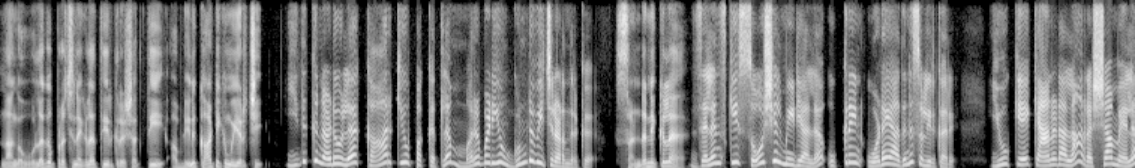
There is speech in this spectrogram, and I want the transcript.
நாங்க உலக பிரச்சனைகளை தீர்க்கிற சக்தி அப்படின்னு காட்டிக்க முயற்சி. இதுக்கு நடுவுல கார்கியூ பக்கத்துல மறுபடியும் குண்டு வீச்சு நடந்திருக்கு. சண்டை நிக்கல. ஜெலன்ஸ்கி சோஷியல் மீடியால உக்ரைன் உடையாதுன்னு சொல்லிருக்காரு யூகே கனடாலாம் ரஷ்யா மேல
